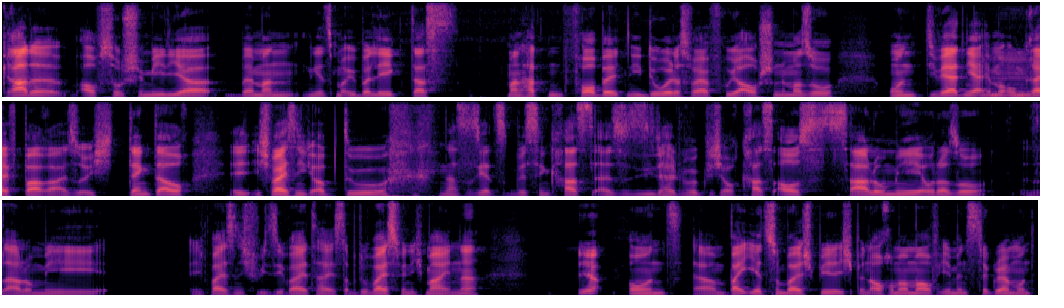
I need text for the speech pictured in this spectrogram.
gerade auf Social Media, wenn man jetzt mal überlegt, dass man hat ein Vorbild, ein Idol, das war ja früher auch schon immer so. Und die werden ja immer Mhm. ungreifbarer. Also ich denke da auch, ich ich weiß nicht, ob du, das ist jetzt ein bisschen krass, also sie sieht halt wirklich auch krass aus, Salome oder so. Salome, ich weiß nicht, wie sie weiter heißt, aber du weißt, wen ich meine, ne? Ja. Und ähm, bei ihr zum Beispiel, ich bin auch immer mal auf ihrem Instagram und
